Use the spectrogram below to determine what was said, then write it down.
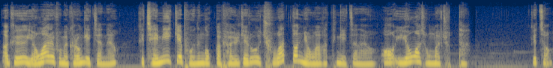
아, 그 영화를 보면 그런 게 않나요? 그 재미있게 보는 것과 별개로 좋았던 영화 같은 게 있잖아요. 어, 이 영화 정말 좋다. 그쵸?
